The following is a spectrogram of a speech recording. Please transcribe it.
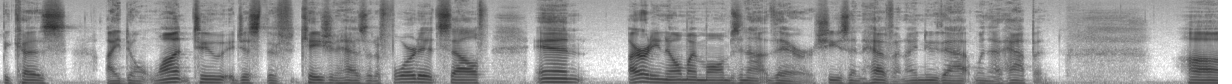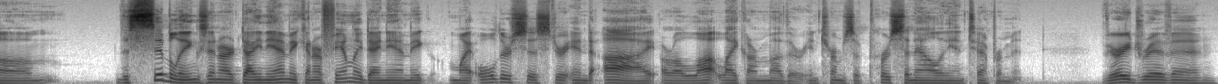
because I don't want to. It just the occasion has it afforded itself. And I already know my mom's not there. She's in heaven. I knew that when that happened. Um, the siblings in our dynamic, in our family dynamic, my older sister and I are a lot like our mother in terms of personality and temperament. Very driven,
